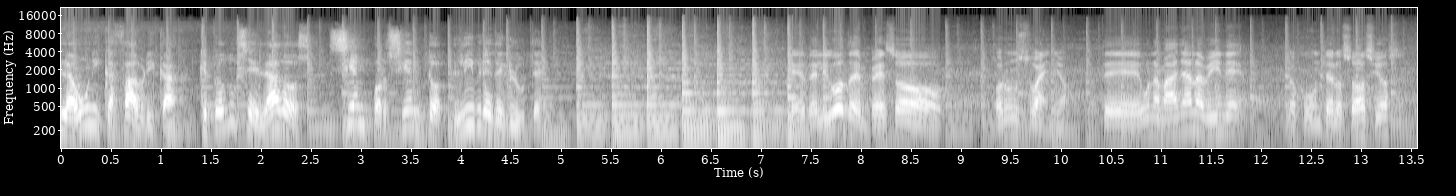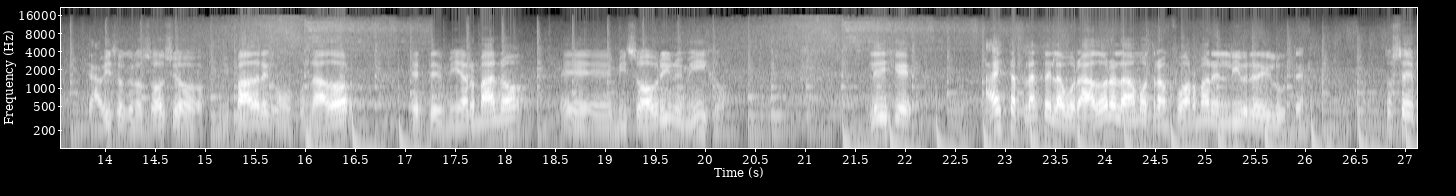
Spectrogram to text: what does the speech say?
la única fábrica que produce helados 100% libre de gluten. Eh, Deligut empezó por un sueño. De una mañana vine, lo junté a los socios, te aviso que los socios, mi padre como fundador, este, mi hermano, eh, mi sobrino y mi hijo. Le dije, a esta planta elaboradora la vamos a transformar en libre de gluten. Entonces,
